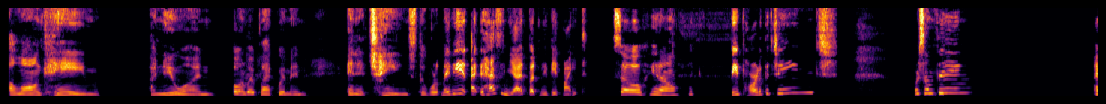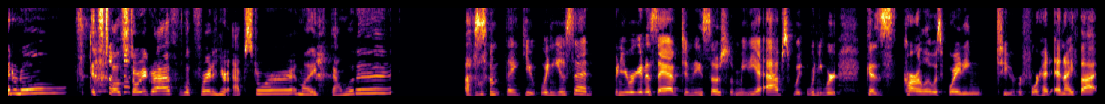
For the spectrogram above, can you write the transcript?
along came a new one owned by black women and it changed the world. Maybe it, it hasn't yet, but maybe it might. So, you know, like be part of the change or something. I don't know. It's called Storygraph. Look for it in your app store and like download it. Awesome. Thank you. When you said, when you were going to say I have too many social media apps, when you were, because Carla was pointing to her forehead, and I thought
